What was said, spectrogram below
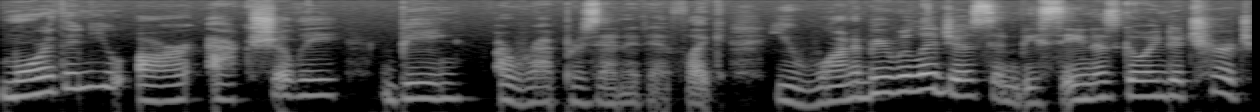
more than you are actually being a representative. Like you want to be religious and be seen as going to church,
